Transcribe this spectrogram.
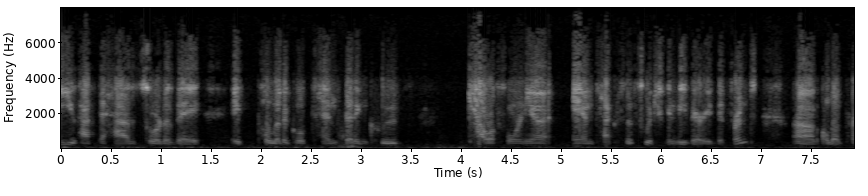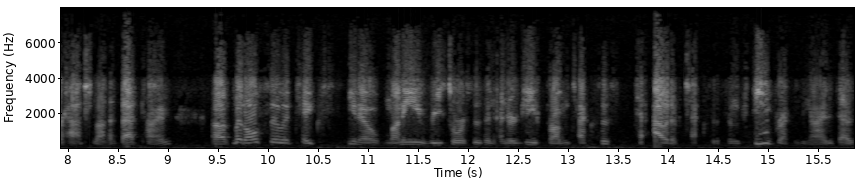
you have to have sort of a, a political tent that includes California and Texas, which can be very different, uh, although perhaps not at that time. Uh, but also it takes, you know, money, resources, and energy from Texas to out of Texas. And Steve recognized, as,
